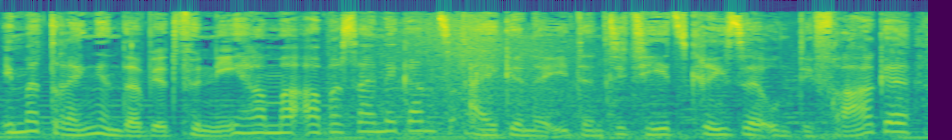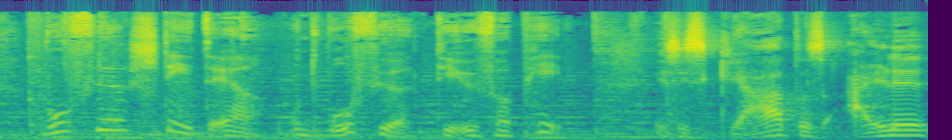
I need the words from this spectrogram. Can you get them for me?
Immer drängender wird für Nehammer aber seine ganz eigene Identitätskrise und die Frage, wofür steht er und wofür die ÖVP? Es ist klar, dass alle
